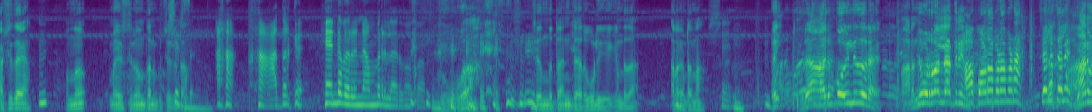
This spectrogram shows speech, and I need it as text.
അഷിത ഒന്ന് മേഴ്സിനൊന്ന് തണുപ്പിച്ചു കേട്ടോ അതൊക്കെ എന്റെ പേര് നമ്പറിലായിരുന്നു. ചെന്നിട്ട് അഞ്ചാറ് ഗുളി കഴിക്കേണ്ടതാ. ഇറങ്ങട്ടെന്നാ ഇവരാരും പോയില്ല ഇതുവരെ. പറഞ്ഞു വിടറോ എല്ലാത്തിനും. ആരും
